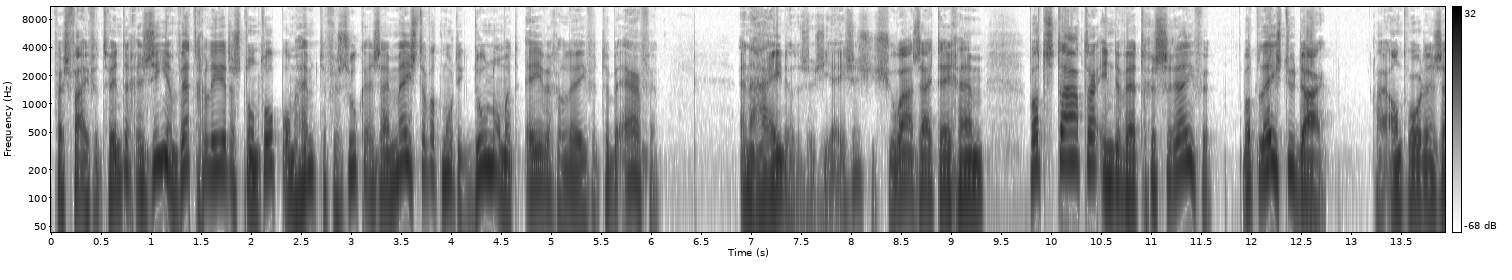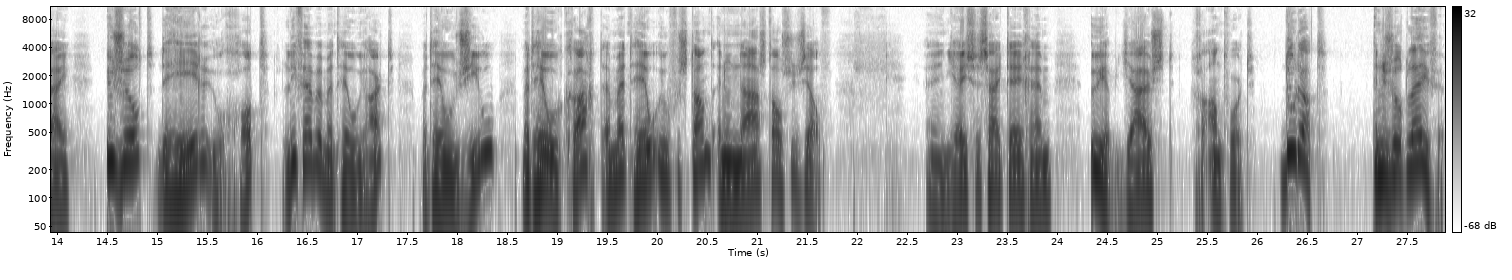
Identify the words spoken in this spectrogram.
Vers 25. En zie, een wetgeleerde stond op om hem te verzoeken en zei: Meester, wat moet ik doen om het eeuwige leven te beërven? En hij, dat is dus Jezus, Yeshua, zei tegen hem: Wat staat er in de wet geschreven? Wat leest u daar? Hij antwoordde en zei: U zult de Heere, uw God, liefhebben met heel uw hart, met heel uw ziel, met heel uw kracht en met heel uw verstand en uw naast als uzelf. En Jezus zei tegen hem: U hebt juist geantwoord. Doe dat en u zult leven.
